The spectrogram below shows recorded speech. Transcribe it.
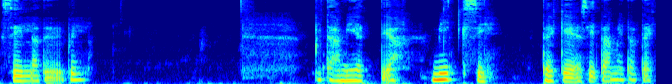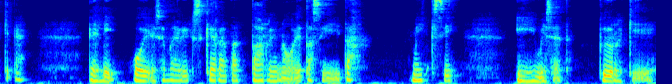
sillä tyypillä. Pitää miettiä, miksi tekee sitä, mitä tekee. Eli voi esimerkiksi kerätä tarinoita siitä, miksi ihmiset pyrkii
